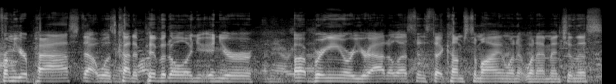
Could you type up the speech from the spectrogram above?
from your past that was kind of pivotal in, your- in your upbringing or your adolescence that comes to mind when, when I mention this?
